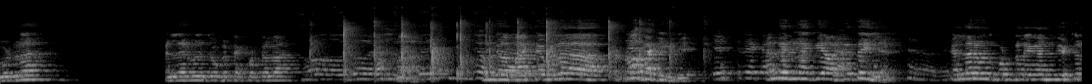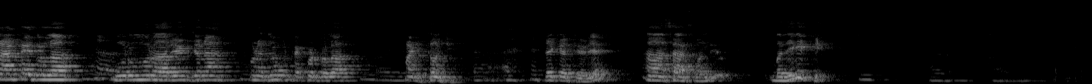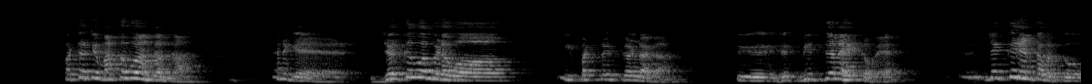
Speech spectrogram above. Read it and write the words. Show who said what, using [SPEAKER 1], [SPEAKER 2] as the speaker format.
[SPEAKER 1] ನೋಡಿದ್ರ ಎಲ್ಲರಿಗೂ ಒಂದು ಜೋಕಟ್ ಕೊಟ್ಟಲ್ಲ ಈಗ ಬಾಕಿ ಅವೆಲ್ಲ ಡ್ರಾಪ್ ಹಾಕಿಗಿದೆ. ಅಂದ್ರೆ ನಿಮಗೆ ಅವಶ್ಯಕತೆ ಇಲ್ಲ? ಎಲ್ಲರೂ ಒಂದು ಕೊಟ್ಟಲ್ಲ ಈಗ ನಿಮ್ಗೆ ಎಷ್ಟು ಜನ ಆಗ್ತಾ ಇದ್ರಲ್ಲ? ಮೂರು ಮೂರು ಆರು ಎಂಟು ಜನ ಒಂದೊಂದು ಜೋಕಟ್ ತಕ್ಕೊಡ್ತಲ್ಲ ಮಾಡಿ ಕೌಂಚಿ ಯಾಕಂತ ಹೇಳಿ ಸಾಕು ಸಾಕೊಂಡು ಬದಿಗೆ ಇಟ್ಟಿ. ಒಟ್ಟೊತ್ತಿ ಮತ್ತೊಬ್ಬ ಅಂತಂದ ನನಗೆ ಜಗ್ಗವ ಬಿಡವೋ ಈ ಪಟ್ಟು ಇಟ್ಕೊಂಡಾಗ? ಬಿದ್ದೆಲ್ಲ ಹೆಕ್ಕವೆ. ಜಕ್ಕರಿ ಅಂತ ಬತ್ತು.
